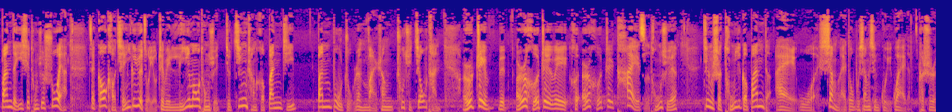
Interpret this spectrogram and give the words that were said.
班的一些同学说呀，在高考前一个月左右，这位狸猫同学就经常和班级班部主任晚上出去交谈，而这位而和这位和而和这太子同学，竟是同一个班的。哎，我向来都不相信鬼怪的，可是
